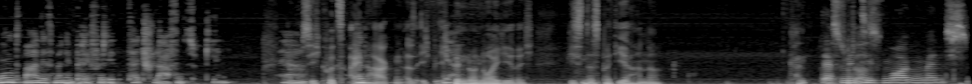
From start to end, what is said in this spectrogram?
und wann ist meine präferierte Zeit schlafen zu gehen. Ja? Da muss ich kurz einhaken. Also ich, ich ja. bin nur neugierig. Wie ist denn das bei dir, Hanna? Kann, Definitiv Morgenmensch.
